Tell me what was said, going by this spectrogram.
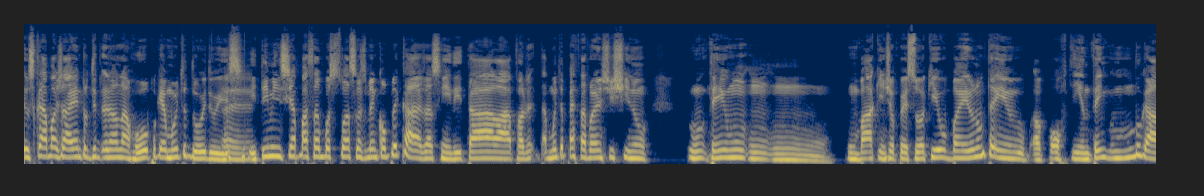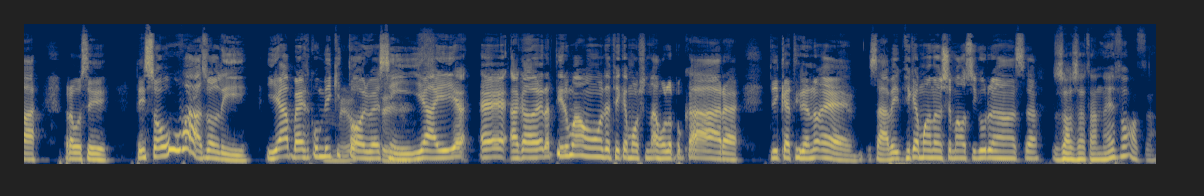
Os cabas já entram tirando a roupa, que é muito doido isso. É. E tem meninos que já passando por situações bem complicadas, assim, de estar lá, fazendo- tá muito apertado fazendo xixi no, um- tem um, um, um, um bar aqui em João Pessoa que o banheiro não tem a portinha, não tem um lugar pra você. Tem só o vaso ali. E é aberto com mictório, Meu assim. E aí é, a galera tira uma onda, fica mostrando a rola pro cara, fica tirando, é, sabe? Fica mandando chamar o segurança. Já já tá nervosa.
